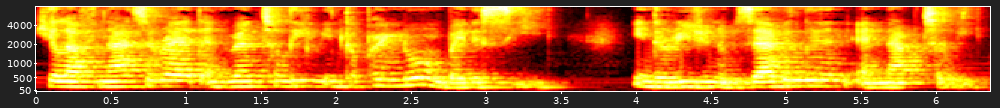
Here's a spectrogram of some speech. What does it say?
He left Nazareth and went to live in Capernaum by the sea, in the region of Zebulun and Naphtali.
